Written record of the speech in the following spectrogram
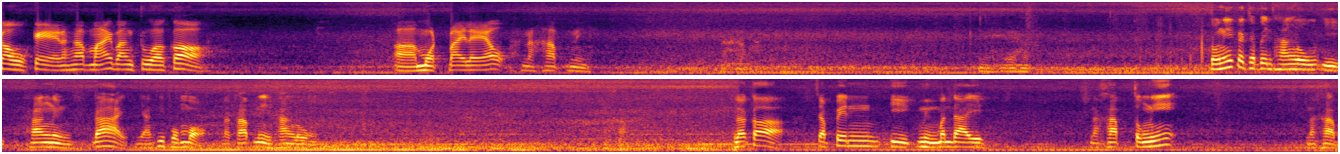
เก่าแก่นะครับ ไม้บางตัวก็หมดไปแล้วนะครับนี่นะครับนี่นะครับตรงนี้ก็จะเป็นทางลงอีกทางหนึ่งได้อย่างที่ผมบอกนะครับ นี่ทางลง แล้วก็จะเป็นอีกหนึ่งบันไดนะครับ ตรงนี้นะครับ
